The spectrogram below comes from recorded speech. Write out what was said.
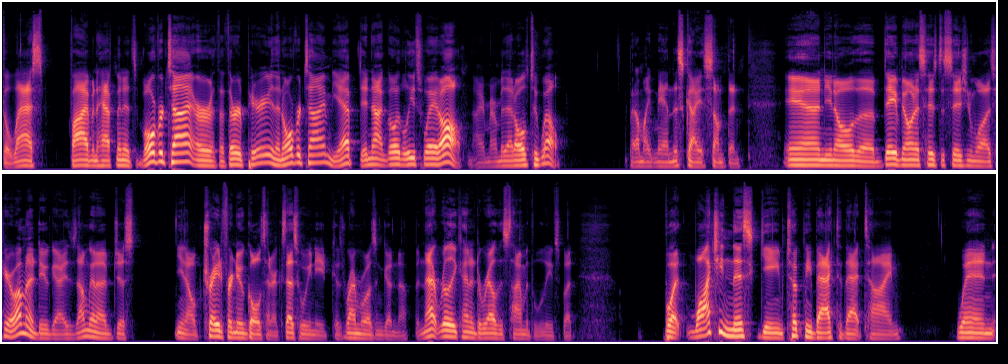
The last five and a half minutes of overtime, or the third period, then overtime, yep, did not go the Leafs' way at all. I remember that all too well. But I'm like, man, this guy is something. And, you know, the Dave Nonis, his decision was here, what I'm going to do, guys, is I'm going to just you know, trade for a new goaltender because that's what we need because Reimer wasn't good enough. And that really kind of derailed his time with the Leafs. But but watching this game took me back to that time when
